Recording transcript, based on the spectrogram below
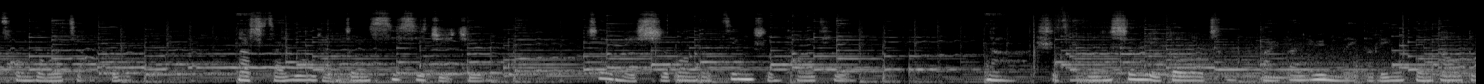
从容了脚步，那是在悠然中细细咀嚼最美时光的精神饕餮；那是在人生里勾勒出百般韵美的灵魂高度。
